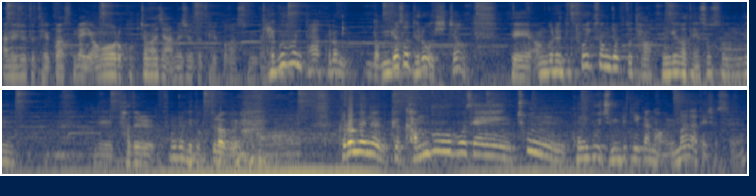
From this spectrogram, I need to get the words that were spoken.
않으셔도 될 것 같습니다. 영어로 걱정하지 않으셔도 될 것 같습니다. 대부분 다 그럼 넘겨서 들어오시죠? 네, 안 그래도 토익 성적도 다 공개가 됐었었는데 네, 다들 성적이 높더라고요. 그러면은 그 간부 보생 총 공부 준비 기간은 얼마나 되셨어요?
